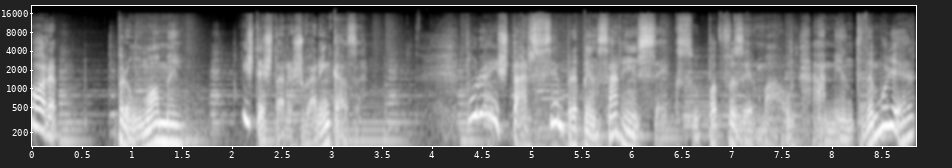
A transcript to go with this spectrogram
Ora, para um homem, isto é estar a jogar em casa. Porém, estar sempre a pensar em sexo pode fazer mal à mente da mulher.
